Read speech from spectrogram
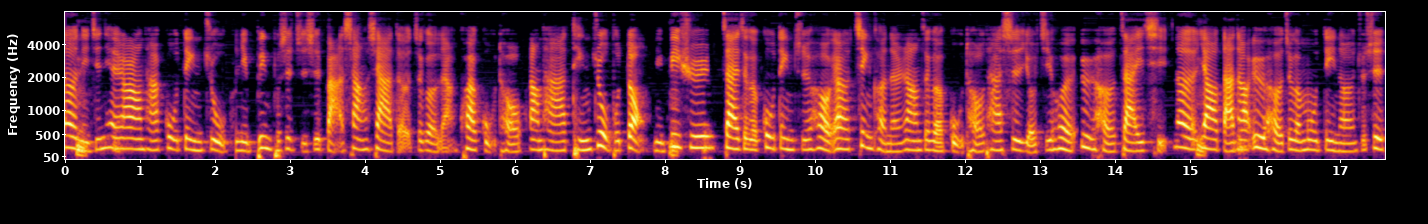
那嗯你今天要让它固定住，你并不是只是把上下的这个两块骨头让它停住不动，你嗯必须在这个固定之后，要尽可能让这个骨头它是有机会愈合在一起。那嗯要达到愈合这个目的呢，就是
